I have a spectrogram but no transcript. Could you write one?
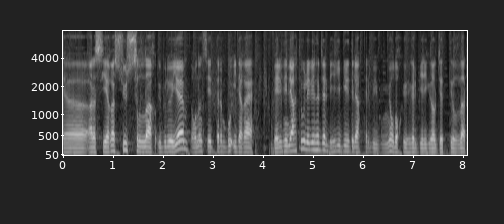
арасияға сүз сыллақ үбілөйе. Оның сеттерін бұл идаға бәрінеліяқты өлелі хыржар бігі бірділіяқтар бүгінге олық үйгер береге алжеттілділар.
